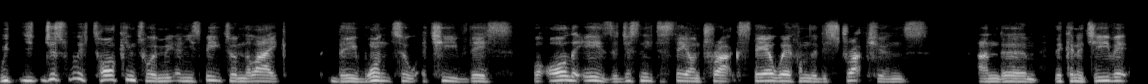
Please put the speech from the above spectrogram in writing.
we you, just with talking to them and you speak to them, they're like they want to achieve this, but all it is, they just need to stay on track, stay away from the distractions, and um, they can achieve it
